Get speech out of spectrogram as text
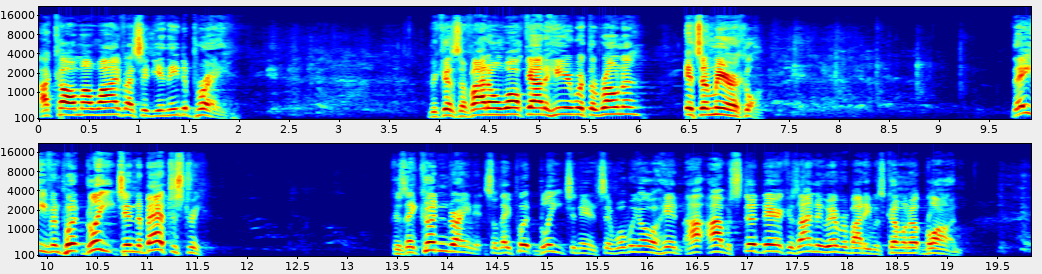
I called my wife. I said, You need to pray. Because if I don't walk out of here with the Rona, it's a miracle. They even put bleach in the baptistry because they couldn't drain it. So they put bleach in there and said, Well, we go ahead. I, I was stood there because I knew everybody was coming up blonde.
